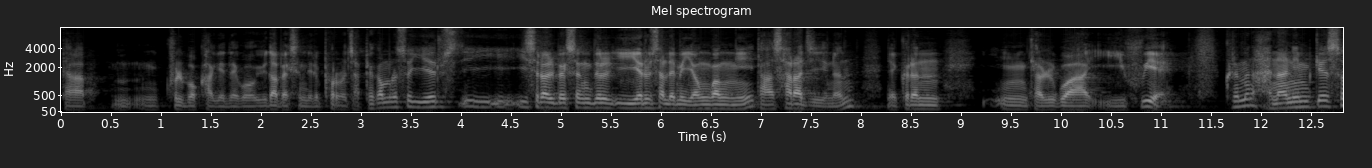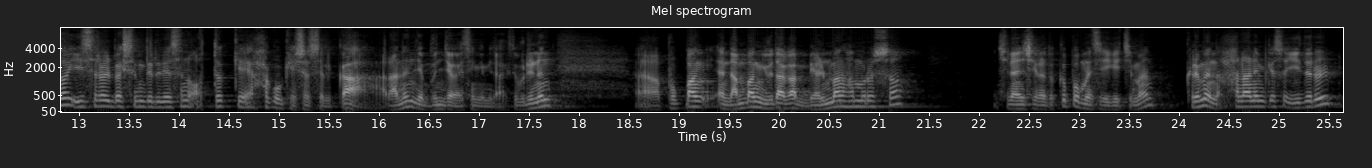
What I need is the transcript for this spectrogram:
다 음, 굴복하게 되고 유다 백성들이 포로로 잡혀감으로써 예루, 이스라엘 백성들 이 예루살렘의 영광이 다 사라지는 그런 결과 이후에 그러면 하나님께서 이스라엘 백성들에 대해서는 어떻게 하고 계셨을까라는 문제가 생깁니다. 그래서 우리는 아, 북방 남방 유다가 멸망함으로써 지난 시간에도 끝부분에서 얘기했지만 그러면 하나님께서 이들을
